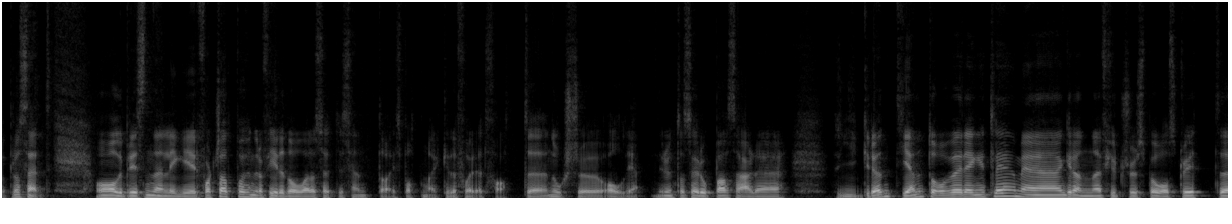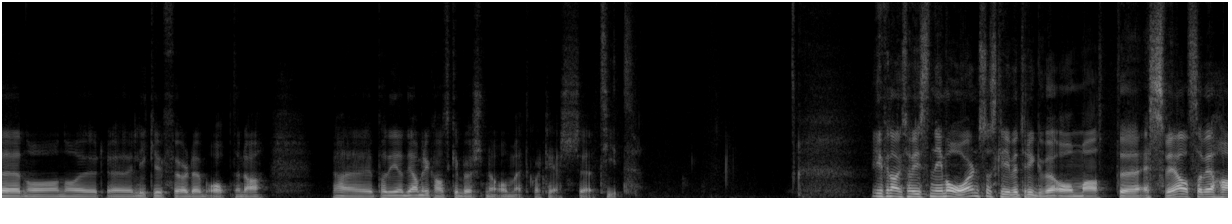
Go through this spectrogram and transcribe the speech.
Og Oljeprisen den ligger fortsatt på 104 dollar og 70 cent da, i spotmarkedet for et fat eh, nordsjøolje. Rundt oss i Europa så er det grønt jevnt over, egentlig, med grønne futures på Wall Street eh, nå når, eh, like før de åpner da på de, de amerikanske børsene om et kvarters tid. I Finansavisen i morgen så skriver Trygve om at eh, SV altså vil ha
